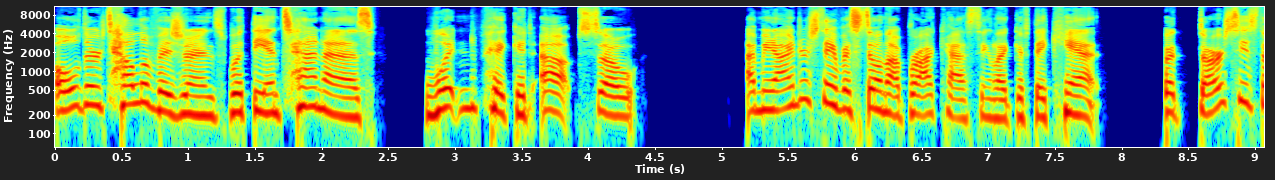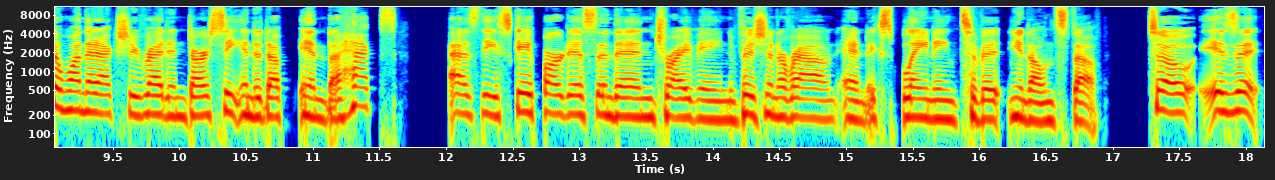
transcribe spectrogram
older televisions with the antennas wouldn't pick it up. So, I mean, I understand if it's still not broadcasting, like if they can't, but Darcy's the one that actually read, and Darcy ended up in the Hex as the escape artist and then driving Vision around and explaining to it, you know, and stuff. So is it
